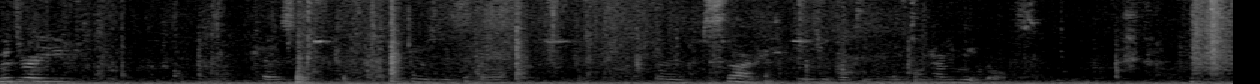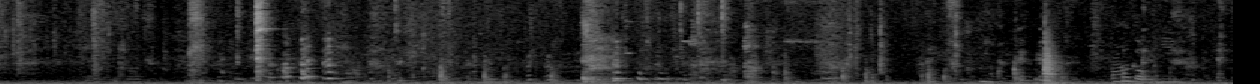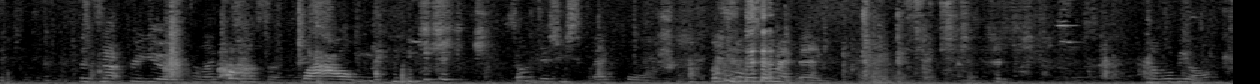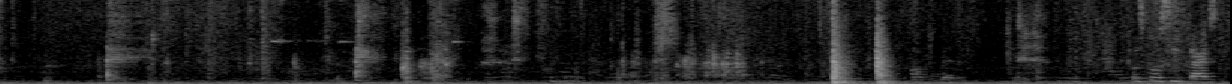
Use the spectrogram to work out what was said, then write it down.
food's ready. Okay, so here's the stuff. Um, I'm starving. Here's box if you need to have meatballs. I'm gonna go eat. That's not for you. I like the salsa. Wow. So disrespectful. Almost in my bag. That will be all. Let's go see guys.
